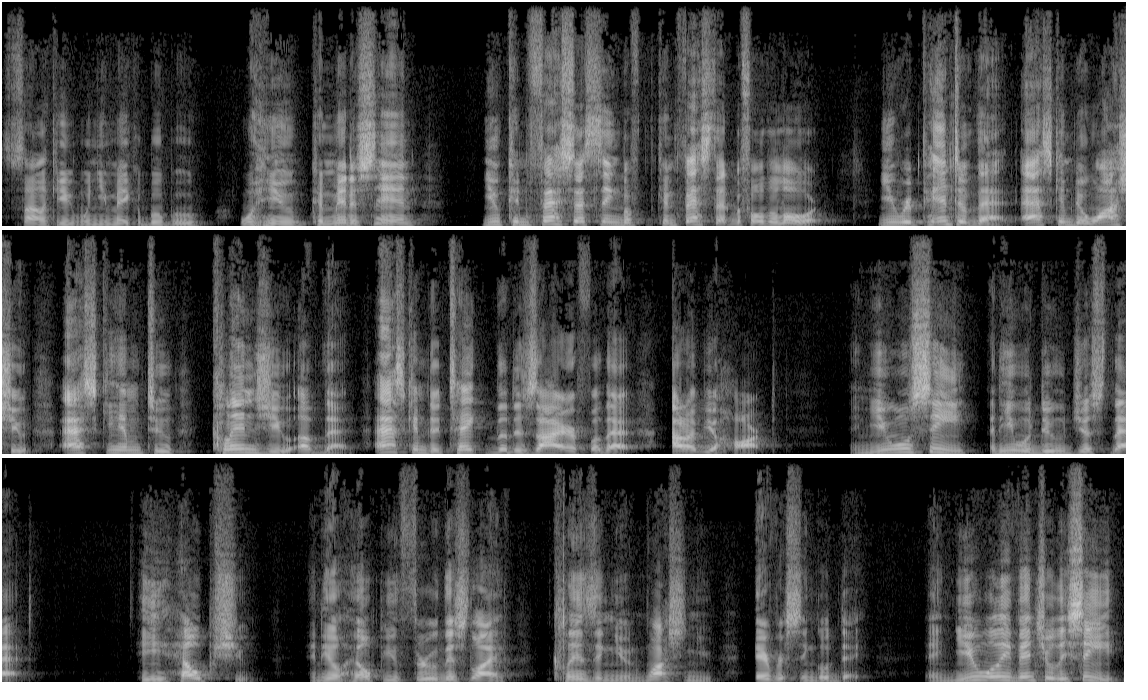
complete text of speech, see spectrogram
sound like you when you make a boo-boo, when you commit a sin, you confess that thing, confess that before the Lord. You repent of that. Ask Him to wash you. Ask Him to cleanse you of that. Ask Him to take the desire for that out of your heart. And you will see that He will do just that. He helps you, and He'll help you through this life, cleansing you and washing you every single day. And you will eventually see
